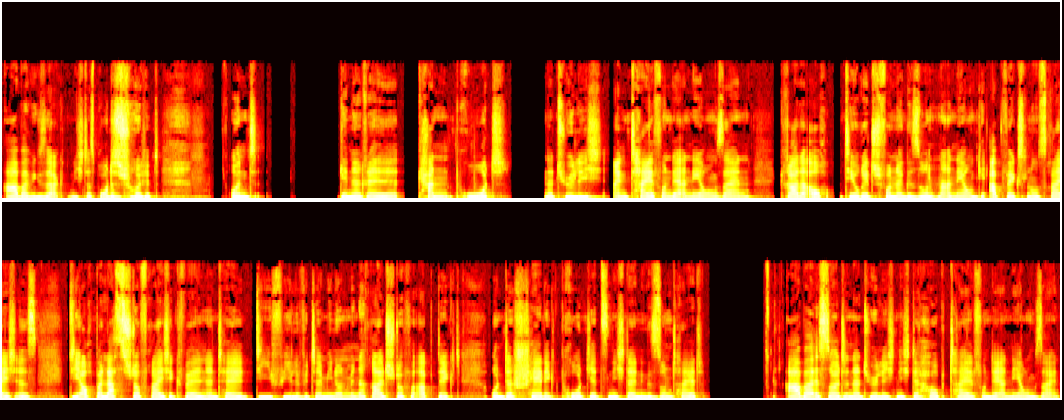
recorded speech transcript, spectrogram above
Aber wie gesagt, nicht das Brot ist schuld. Und generell kann Brot natürlich ein Teil von der Ernährung sein, gerade auch theoretisch von einer gesunden Ernährung, die abwechslungsreich ist, die auch ballaststoffreiche Quellen enthält, die viele Vitamine und Mineralstoffe abdeckt. Und das schädigt Brot jetzt nicht deine Gesundheit. Aber es sollte natürlich nicht der Hauptteil von der Ernährung sein.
